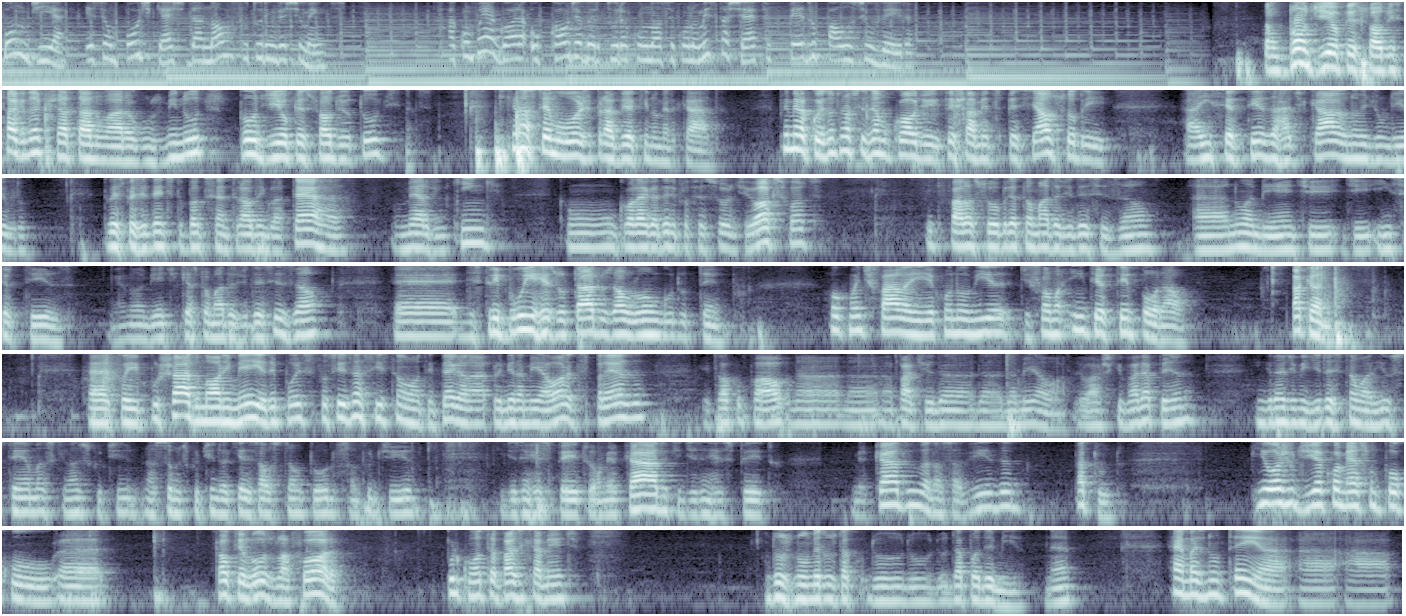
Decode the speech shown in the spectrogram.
Bom dia, esse é um podcast da Nova Futuro Investimentos. Acompanhe agora o call de abertura com o nosso economista-chefe, Pedro Paulo Silveira. Então, bom dia ao pessoal do Instagram, que já está no ar há alguns minutos. Bom dia ao pessoal do YouTube. O que nós temos hoje para ver aqui no mercado? Primeira coisa, ontem nós fizemos um call de fechamento especial sobre a incerteza radical, é o nome de um livro do ex-presidente do Banco Central da Inglaterra, o Mervyn King, com um colega dele, professor de Oxford, e que fala sobre a tomada de decisão uh, no ambiente de incerteza, né, no ambiente em que as tomadas de decisão é, distribuem resultados ao longo do tempo. Ou como a gente fala em economia, de forma intertemporal. Bacana. É, foi puxado uma hora e meia, depois vocês assistam ontem. Pega lá a primeira meia hora, despreza e toca o pau na, na, a partir da, da, da, meia hora. Eu acho que vale a pena. Em grande medida estão ali os temas que nós, nós estamos discutindo aqui, a exaustão todo, santo dia, que dizem respeito ao mercado, que dizem respeito ao mercado, à nossa vida, a tudo. E hoje o dia começa um pouco. É, cauteloso lá fora, por conta, basicamente, dos números da, do, do, da pandemia. Né? É, mas não tem a, a,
